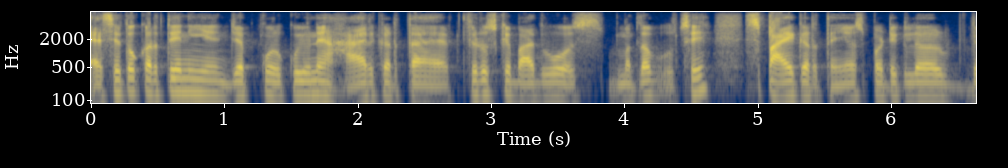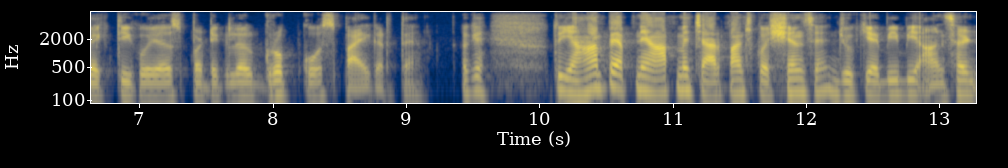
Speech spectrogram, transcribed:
ऐसे तो करते नहीं है जब को, कोई उन्हें हायर करता है फिर उसके बाद वो मतलब उसे स्पाई करते हैं या उस पर्टिकुलर व्यक्ति को या उस पर्टिकुलर ग्रुप को स्पाई करते हैं ओके तो यहाँ पे अपने आप में चार पाँच क्वेश्चंस हैं जो कि अभी भी आंसर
